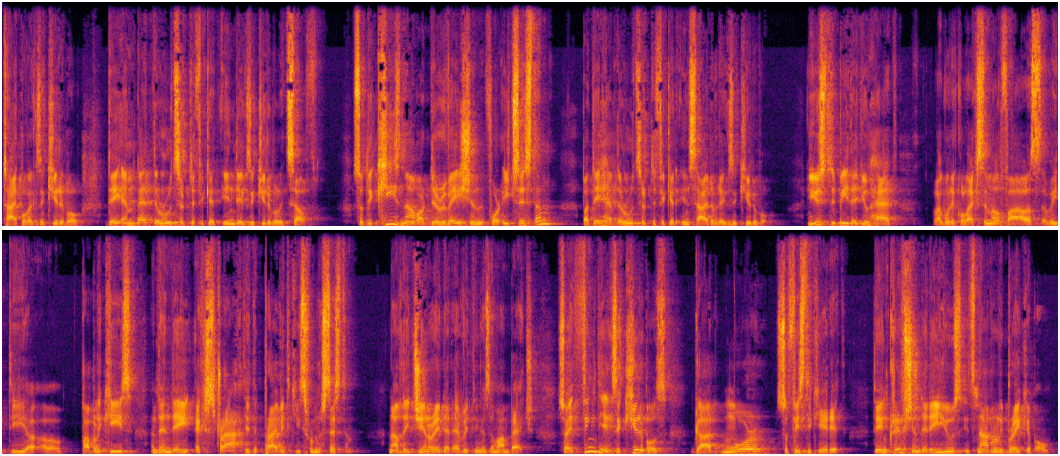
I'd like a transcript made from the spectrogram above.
type of executable, they embed the root certificate in the executable itself. So the keys now are derivation for each system, but they have the root certificate inside of the executable. It used to be that you had like what they call XML files with the uh, uh, public keys, and then they extracted the private keys from the system. Now they generate that everything as a one batch. So I think the executables got more sophisticated. The encryption that they use, it's not really breakable.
